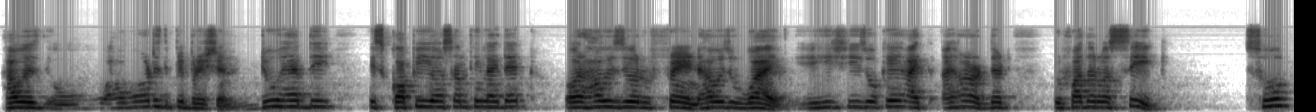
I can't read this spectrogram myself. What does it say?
How is what is the preparation? Do you have the his copy or something like that or how is your friend? How is your wife? He, she's okay? I i heard that your father was sick. So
